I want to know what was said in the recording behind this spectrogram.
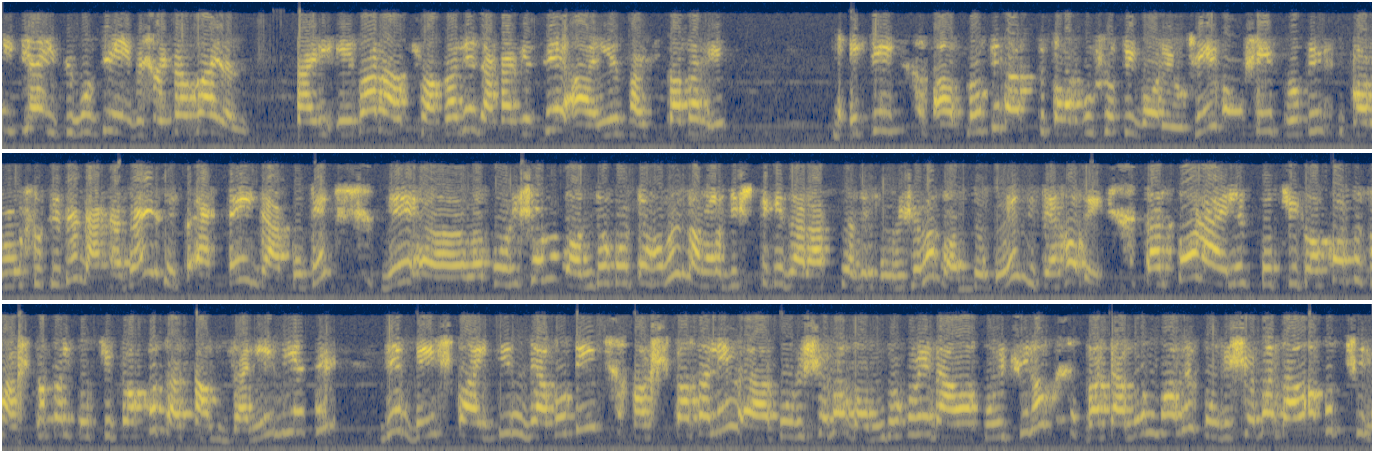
মিডিয়া ইতিমধ্যে এই বিষয়টা ভাইরাল তাই এবার আজ সকালে দেখা গেছে আইএস হাসপাতালে একটি আহ, প্রতিবাদ কর্মসূচি গড়ে ওঠে এবং সেই প্রতি কর্মসূচিতে দেখা যায় যে একটাই ডাক ওঠে যে পরিষেবা বন্ধ করতে হবে, বাংলাদেশ থেকে যারা আসছে তাদের পরিষেবা বন্ধ করে দিতে হবে। তারপর আইএলএস কর্তৃপক্ষ অর্থাৎ হাসপাতাল কর্তৃপক্ষ তার সাম জানিয়ে দিয়েছে যে বেশ কয়েকদিন যাবতই হাসপাতালে পরিষেবা বন্ধ করে দেওয়া হয়েছিল বা তেমন ভাবে পরিষেবা দেওয়া হচ্ছিল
